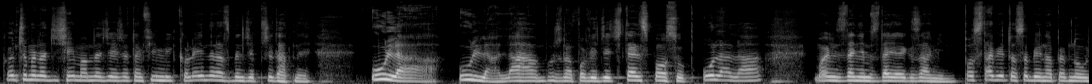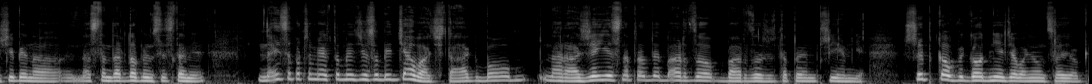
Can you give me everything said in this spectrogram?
Kończymy na dzisiaj. Mam nadzieję, że ten filmik kolejny raz będzie przydatny. Ula, ula la, można powiedzieć w ten sposób. Ula la, moim zdaniem zdaje egzamin. Postawię to sobie na pewno u siebie na, na standardowym systemie. No i zobaczymy, jak to będzie sobie działać, tak? Bo na razie jest naprawdę bardzo, bardzo, że tak powiem, przyjemnie. Szybko, wygodnie działające i ok.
